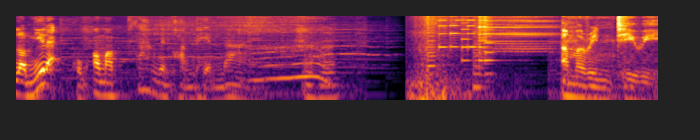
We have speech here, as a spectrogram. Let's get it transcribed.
เหล่านี้แหละ ผมเอามาสร้างเป็นคอนเทนต์ได้อือฮึ Amarin Tiwi.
